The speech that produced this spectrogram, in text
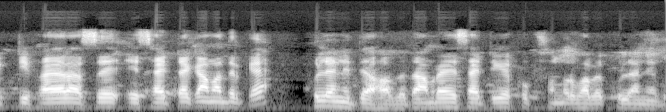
একটিফায়ার আছে। এই সাইডটাকে আমাদেরকে খুলে নিতে হবে। তো আমরা এই সাইডটিকে খুব সুন্দরভাবে খুলে নেব।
